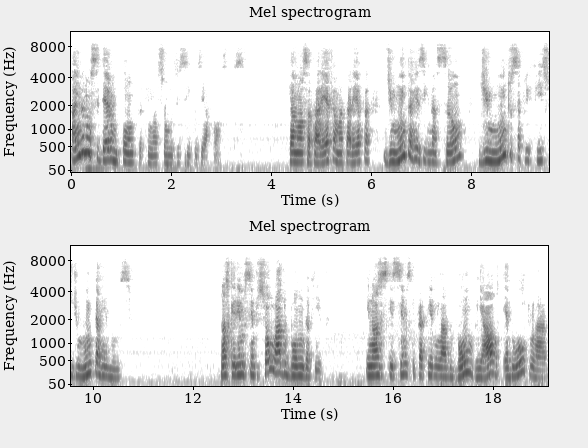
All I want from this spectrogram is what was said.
ainda não se deram conta que nós somos discípulos e apóstolos. Que a nossa tarefa é uma tarefa de muita resignação, de muito sacrifício, de muita renúncia. Nós queremos sempre só o lado bom da vida. E nós esquecemos que para ter o lado bom, real, é do outro lado.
